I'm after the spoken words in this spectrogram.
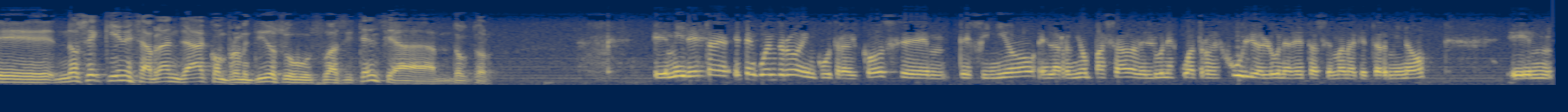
Eh, no sé quiénes habrán ya comprometido su, su asistencia, doctor. Eh, mire, este encuentro en Cutralcó se definió en la reunión pasada del lunes 4 de julio, el lunes de esta semana que terminó, Em,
